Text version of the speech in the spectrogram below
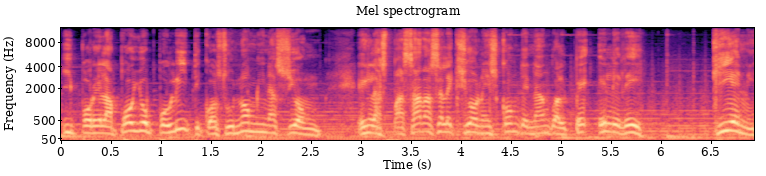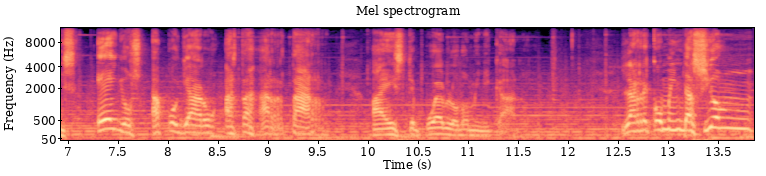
y por el apoyo político a su nominación en las pasadas elecciones condenando al PLD quienes ellos apoyaron hasta hartar a este pueblo dominicano. La recomendación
